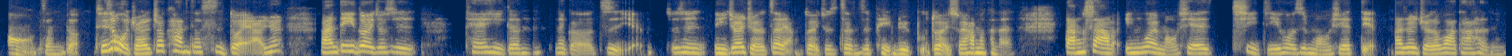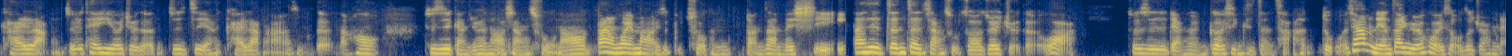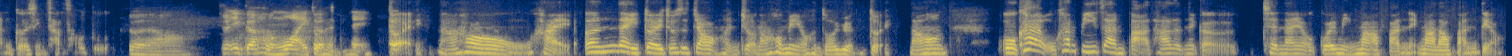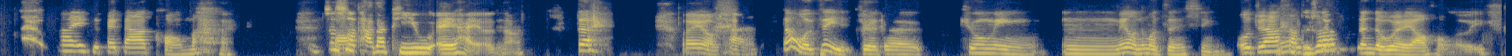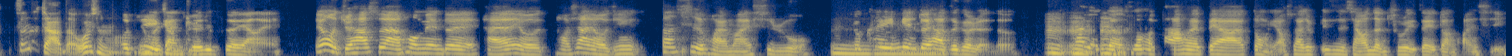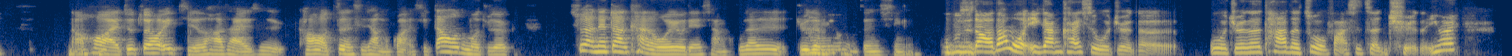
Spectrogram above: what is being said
哦，真的。其实我觉得就看这四对啊，因为反正第一对就是 t a y 跟那个智妍，就是你就会觉得这两对就是政治频率不对，所以他们可能当下因为某些契机或者是某些点，他就觉得哇，他很开朗，就是 t a y 会觉得就是智妍很开朗啊什么的，然后就是感觉很好相处，然后当然外貌也是不错，可能短暂被吸引，但是真正相处之后就会觉得哇。就是两个人个性是真的差很多，而且他们连在约会的时候，我都觉得他们两个个性差超多。对啊，就一个很外，一个很内。对，然后海恩那一对就是交往很久，然后后面有很多怨怼。然后我看我看 B 站把她的那个前男友闺蜜骂翻呢，骂到翻掉。她一直被大家狂骂，就说她在 PUA 海恩啊。对，我也有看，但我自己觉得 Q 命。嗯，没有那么真心。我觉得他上次说真的为了要红而已。真的假的？为什么？我自己感觉是这样哎、欸，因为我觉得他虽然后面对海恩有好像有已经算释怀嘛，还是示弱，嗯，就可以面对他这个人了。嗯嗯。他有的时候很怕会被他动摇，所以他就一直想要冷处理这一段关系。然后后来就最后一集的话，他才是好好正视他们关系。但我怎么觉得，虽然那段看了我也有点想哭，但是觉得没有很真心。嗯、我不知道，但我一刚开始，我觉得，我觉得他的做法是正确的，因为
